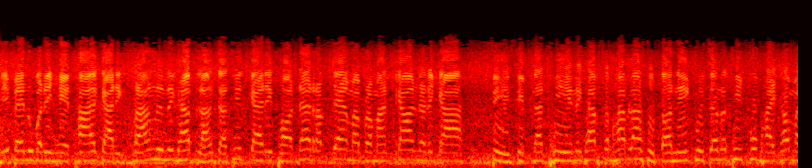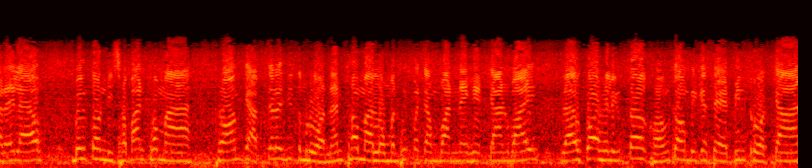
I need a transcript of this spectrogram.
นี่เป็นอุบัติเหตุทางอากาศอีกครั้งหนึ่งนะครับ หลังจากที่สกายรีพอร์ตได้รับแจ้งมาประมาณ 9 นาฬิกา 40 นาทีนะครับ สภาพล่าสุดตอนนี้คือเจ้าหน้าที่กู้ภัยเข้ามาได้แล้ว เบื้องต้นมีชาวบ้านเข้ามา พร้อมกับเจ้าหน้าที่ตำรวจนั้นเข้ามาลงบันทึกประจำวันในเหตุการณ์ไว้ แล้วก็เฮลิคอปเตอร์ของกองบินเกษตรบินตรวจการ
